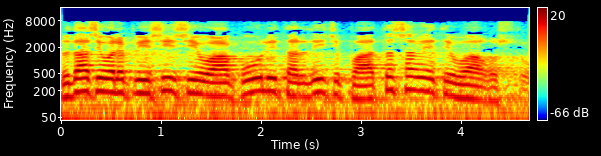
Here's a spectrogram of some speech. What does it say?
نو دا سی ول پیسې سی واکولی تر دې چې پاته سوې ته واغستو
